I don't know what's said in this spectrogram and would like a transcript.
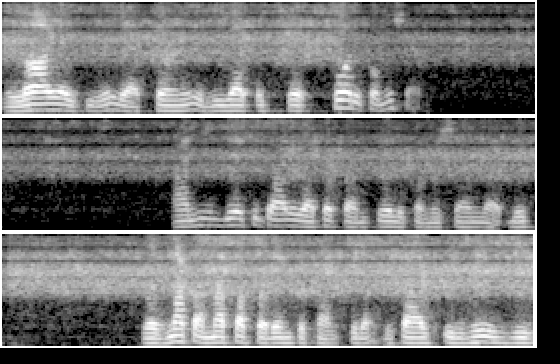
lawyer, if you will, the attorney, the legal expert for the commission. And he basically up and told the commission that this was not a matter for them to consider because in his view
